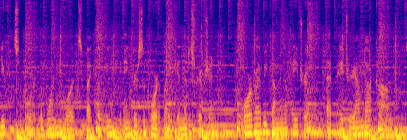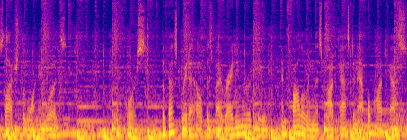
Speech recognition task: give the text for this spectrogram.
You can support The Warning Woods by clicking the Anchor support link in the description or by becoming a patron at patreon.com slash thewarningwoods. Of course, the best way to help is by writing a review and following this podcast in Apple Podcasts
